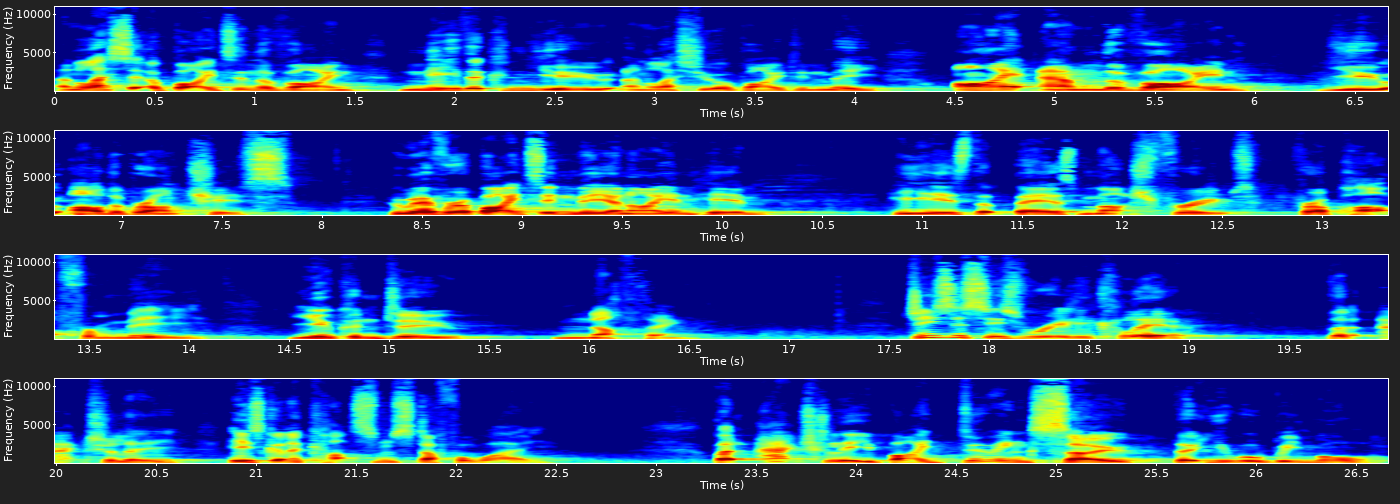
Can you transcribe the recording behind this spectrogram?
unless it abides in the vine, neither can you unless you abide in me. I am the vine, you are the branches. Whoever abides in me and I in him, he is that bears much fruit. For apart from me, you can do nothing. Jesus is really clear that actually he's going to cut some stuff away. But actually, by doing so, that you will be more.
